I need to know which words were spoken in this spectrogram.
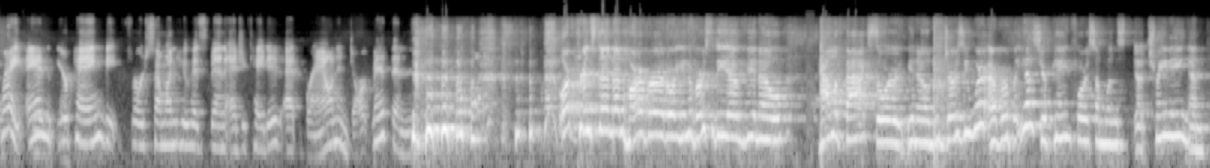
Right. And you're paying be- for someone who has been educated at Brown and Dartmouth and or Princeton and Harvard or University of, you know, Halifax or, you know, New Jersey, wherever. But yes, you're paying for someone's uh, training and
